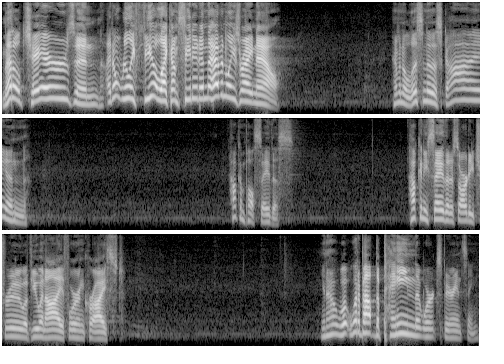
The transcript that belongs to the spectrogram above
metal chairs, and I don't really feel like I'm seated in the heavenlies right now. Having to listen to this guy, and how can Paul say this? How can he say that it's already true of you and I if we're in Christ? You know, what, what about the pain that we're experiencing?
